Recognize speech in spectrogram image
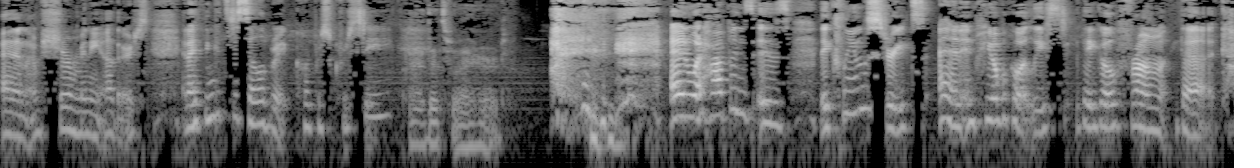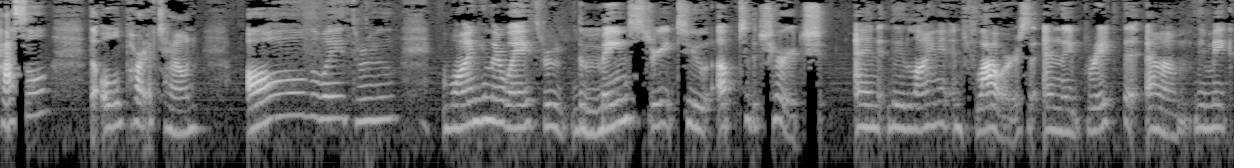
and I'm sure many others. And I think it's to celebrate Corpus Christi. Uh, that's what I heard. And what happens is they clean the streets, and in Piobbico at least, they go from the castle, the old part of town, all the way through, winding their way through the main street to up to the church. And they line it in flowers, and they break the, um, they make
